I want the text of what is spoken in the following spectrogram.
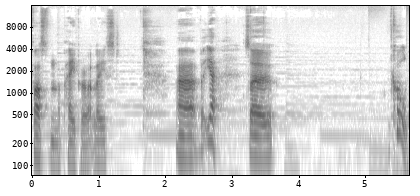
faster than the paper, at least. Uh, but yeah, so cool.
